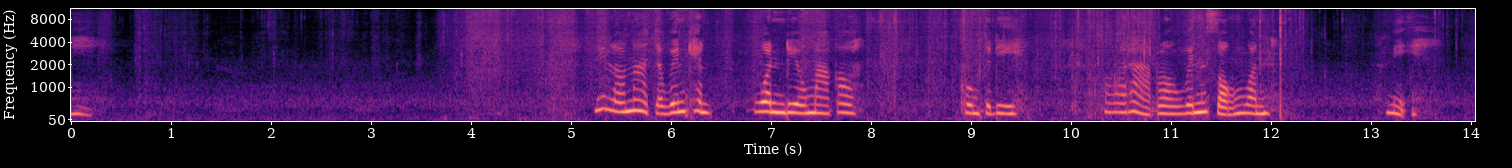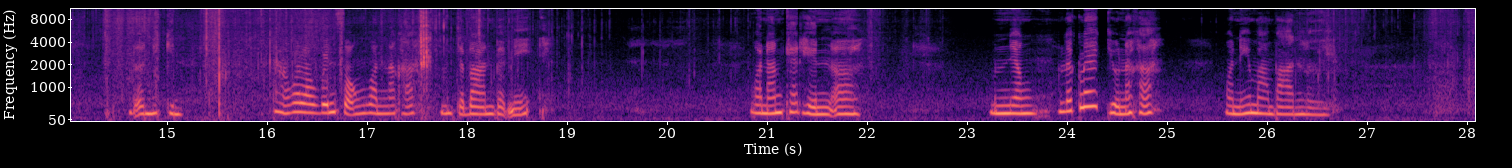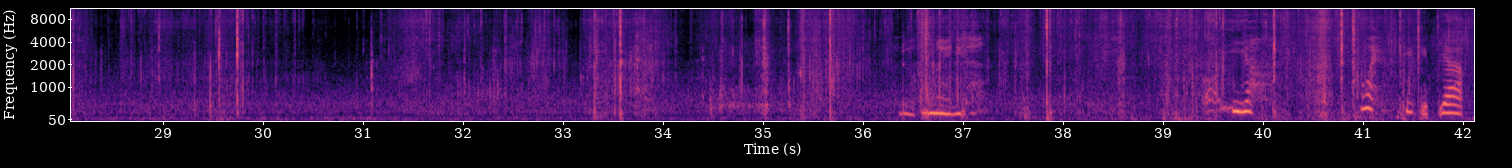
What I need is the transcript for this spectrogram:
นี่นี่เราน่าจะเว้นแค่วันเดียวมาก็คงจะดี เพราะว่าถ้าหากเราเว้นสองวัน นี่ เดินนี่กินถ้าว่าเราเว้นสองวันนะคะ มันจะบานแบบนี้ วันนั้นแค่เห็นเออมันยังเล็กๆอยู่นะคะ วันนี้มาบานเลย เดือข้างในนี่ค่ะโอ้ยยะโอ้ยที่เก็บยาก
